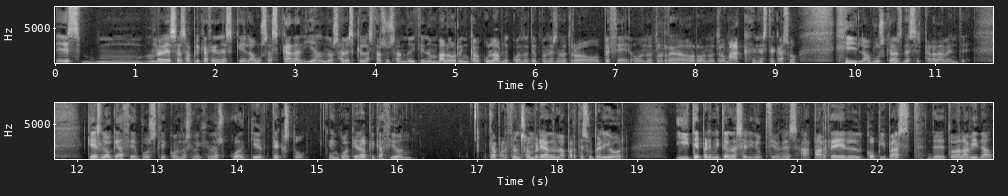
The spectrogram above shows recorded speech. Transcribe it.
es mm, una de esas aplicaciones que la usas cada día, no sabes que la estás usando y tiene un valor incalculable cuando te pones en otro PC o en otro ordenador o en otro Mac, en este caso, y la buscas desesperadamente. ¿Qué es lo que hace? Pues que cuando seleccionas cualquier texto en cualquier aplicación, te aparece un sombreado en la parte superior y te permite una serie de opciones. Aparte del copy-paste de toda la vida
